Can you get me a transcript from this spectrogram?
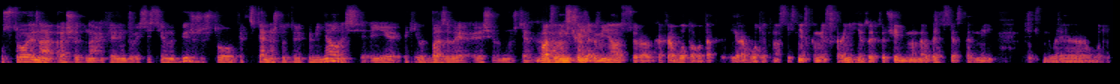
устроена расчетная клиринговая система биржи, что принципиально что-то ли поменялось, и какие вот базовые вещи вы можете Базово ничего не поменялось, все как работало, так и работает. У нас есть несколько мест хранения, за исключением НРД, все остальные, собственно говоря, работают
